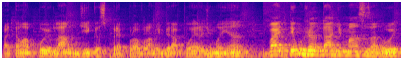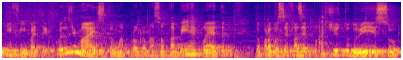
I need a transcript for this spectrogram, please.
vai ter um apoio lá, um dicas pré-prova lá no Ibirapuera de manhã, vai ter um jantar de massas à noite, enfim, vai ter coisas demais. Então a programação está bem repleta. Então para você fazer parte de tudo isso,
